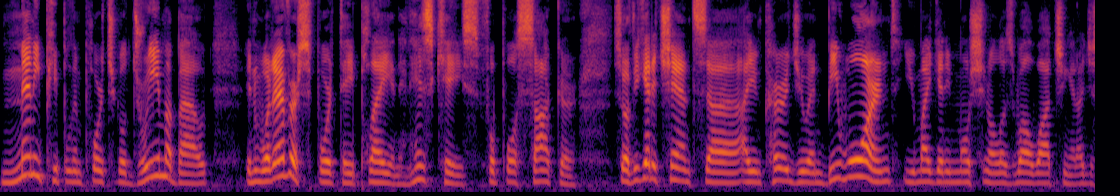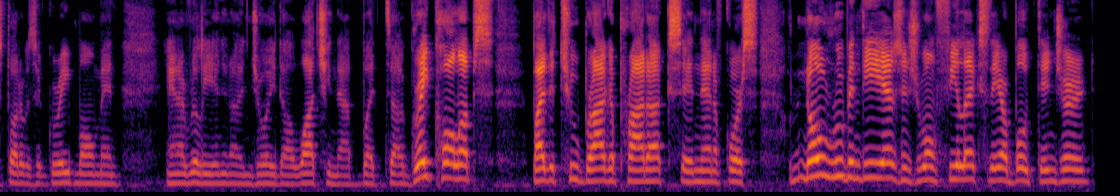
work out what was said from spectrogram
many people in Portugal dream about in whatever sport they play, and in his case, football, soccer. So if you get a chance, uh, I encourage you, and be warned, you might get emotional as well watching it. I just thought it was a great moment, and I really enjoyed uh, watching that. But uh, great call ups by the two Braga products. And then, of course, no Ruben Dias and João Felix. They are both injured.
